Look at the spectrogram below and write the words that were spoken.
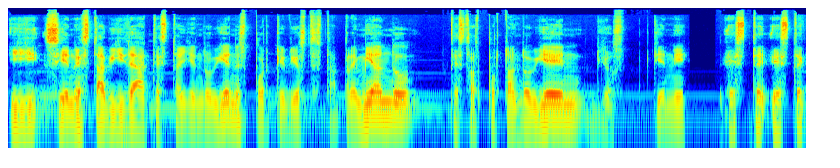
y si en esta vida te está yendo bien es porque Dios te está premiando, te estás portando bien, Dios tiene este, este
